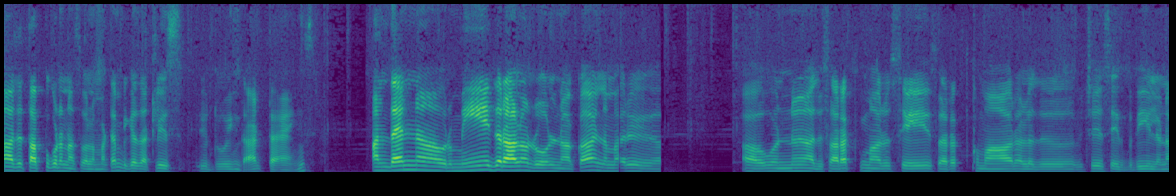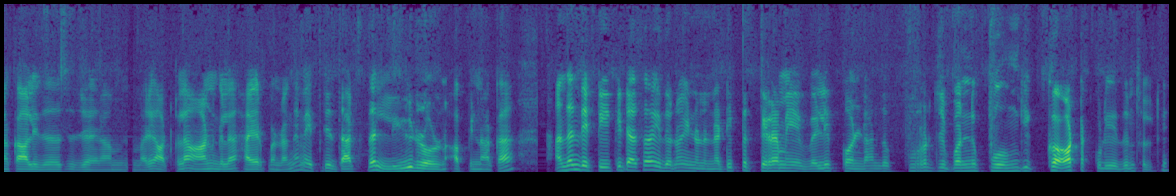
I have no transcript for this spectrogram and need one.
அது தப்பு கூட நான் சொல்ல மாட்டேன். Because at least you doing that thanks and then ஒரு மேஜரான ரோல்னாக்கா இந்த மாதிரி ஒன்று அது சரத்குமார் சே சரத்குமார் அல்லது விஜய் சேதுபதி இல்லைனா காளிதாஸ் ஜெயராம் இந்த மாதிரி ஆட்களை ஆண்களை ஹையர் பண்ணுறாங்க எப்படி தட்ஸ் த லீட் ரோல் அப்படின்னாக்கா அந்த இந்த டிக்கெட்டாஸாக இதனும் என்னோட நடிப்பு திறமையை வெளிக்கொண்டாந்து புரட்சி பண்ணி பொங்கி காட்டக்கூடியதுன்னு சொல்லிட்டு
